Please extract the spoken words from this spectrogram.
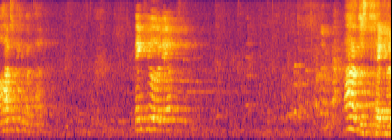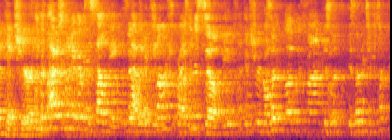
I'll have to think about that. Thank you, Olivia. I'm just taking a picture. I was just wondering if it was a selfie, because that would have been It surprising. wasn't a selfie, it was a picture of all the lovely fine. Is that, is that a TikTok?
